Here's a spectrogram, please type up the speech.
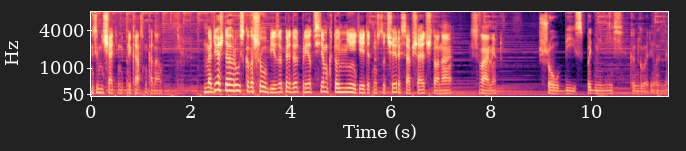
замечательный, прекрасный канал. Надежда русского шоу-биза передает привет всем, кто не едет на стучер и сообщает, что она с вами. Шоу-биз, поднимись, как говорилось, да?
